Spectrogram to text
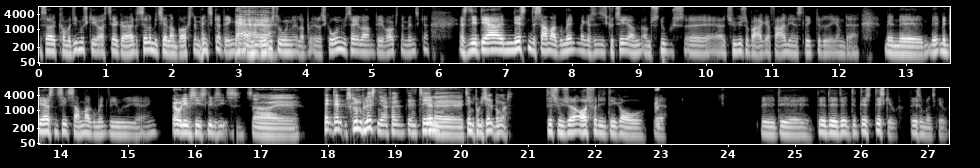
og så kommer de måske også til at gøre det, selvom vi taler om voksne mennesker. Det er ikke engang ja, ja, ja. eller, eller skolen, vi taler om, det er voksne mennesker. Altså det, det er næsten det samme argument, man kan så diskutere om, om snus øh, og tykketobak er farligere end slik, det ved jeg ikke, om det er. Men, øh, men, men det er sådan set samme argument, vi er ude i her, ikke? Jo, lige præcis, lige præcis. Så øh, den, den skriv den på listen i hvert fald, det, til, den, en, øh, til en potentiel bummert. Det synes jeg også, fordi det går... Ja. Det, det, det, det, det, det, det, er skævt. Det er simpelthen skævt.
